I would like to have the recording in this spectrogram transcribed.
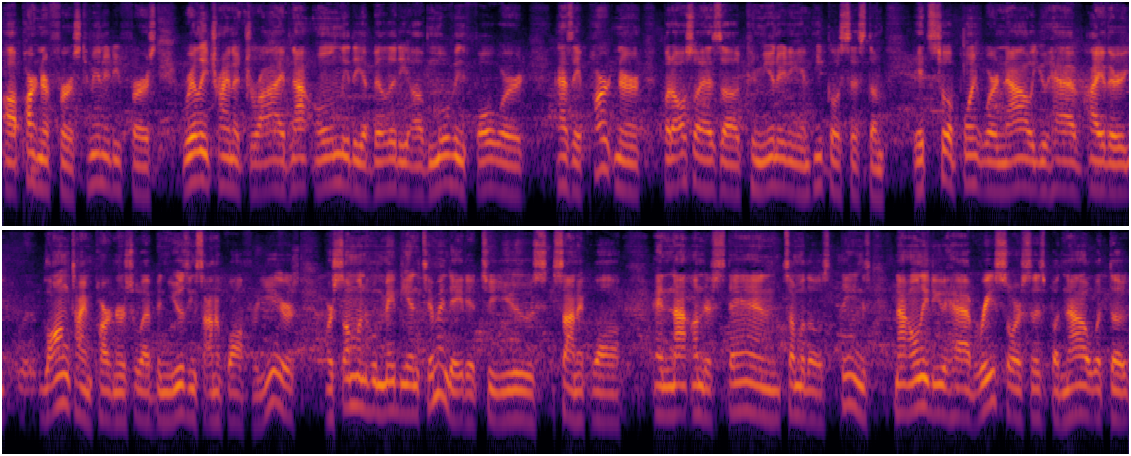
uh, partner first, community first, really trying to drive not only the ability of moving forward as a partner, but also as a community and ecosystem. It's to a point where now you have either longtime partners who have been using SonicWall for years, or someone who may be intimidated to use SonicWall and not understand some of those things. Not only do you have resources, but now with the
